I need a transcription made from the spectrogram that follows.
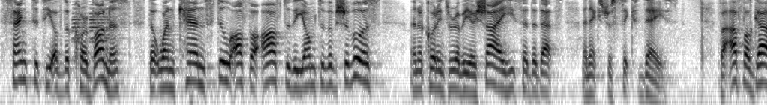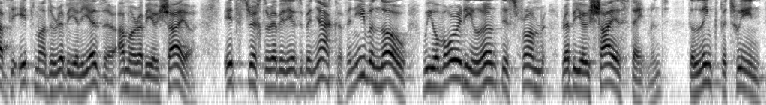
sanctity of the korbanos that one can still offer after the Yom Tov of Shavuos. And according to Rabbi Yoshai, he said that that's an extra six days. Va'afal gav de itma de Rabbi Eliezer, Amar Rabbi Yoshaya, itztrich de Rabbi Eliezer ben Yaakov. And even though we have already learnt this from Rabbi Yoshaya's statement, the link between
